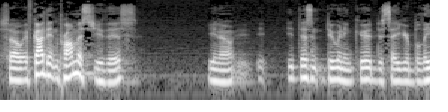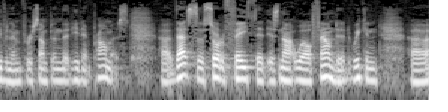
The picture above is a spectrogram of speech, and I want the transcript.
So if God didn't promise you this, you know, it, it doesn't do any good to say you're believing Him for something that He didn't promise. Uh, that's the sort of faith that is not well founded. We can, uh,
